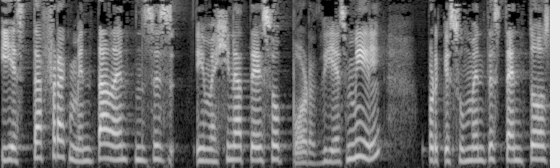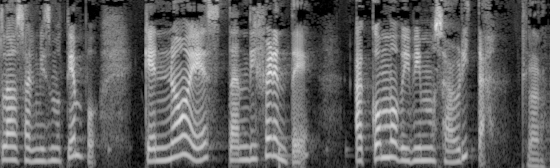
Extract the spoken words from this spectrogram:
y está fragmentada. Entonces, imagínate eso por 10.000, porque su mente está en todos lados al mismo tiempo, que no es tan diferente a cómo vivimos ahorita. Claro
